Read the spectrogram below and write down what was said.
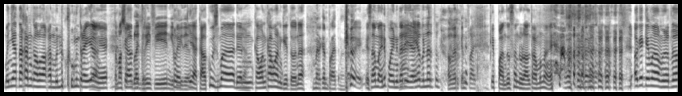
menyatakan kalau akan mendukung Trey Young ya. Termasuk Kyle- Black Griffin gitu-gitu ya. Iya, Kyle Kuzma dan kawan-kawan gitu. Nah, American Pride man. eh, sama ini poin yang tadi Nah, ya. Iya bener tuh, American Pride. Ini pantesan Donald Trump menang ya. Oke Kemal, menurut lo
